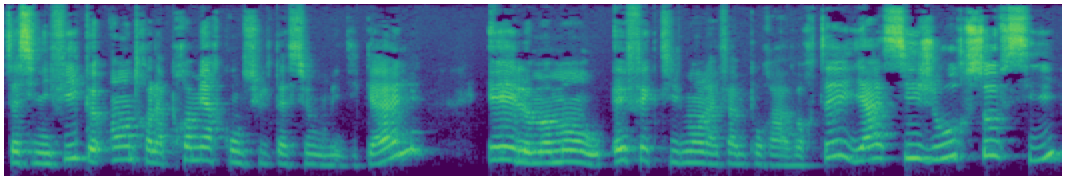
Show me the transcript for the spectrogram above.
Ça signifie qu'entre la première consultation médicale et le moment où effectivement la femme pourra avorter, il y a 6 jours, sauf si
